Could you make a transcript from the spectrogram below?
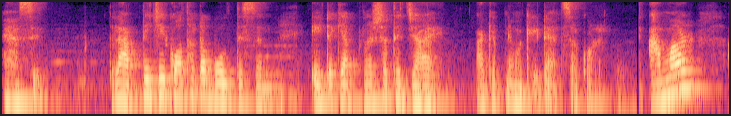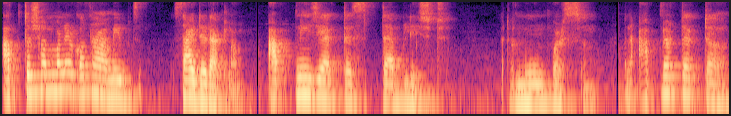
হ্যাঁ আছে। তাহলে আপনি যে কথাটা বলতেছেন এইটা কি আপনার সাথে যায়? আগে আপনি আমাকে এটা অ্যান্সার করেন। আমার আত্মসম্মানের কথা আমি সাইডে রাখলাম। আপনি যে একটা স্ট্যাবলিশড একটা নোন পারসন মানে আপনার তো একটা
